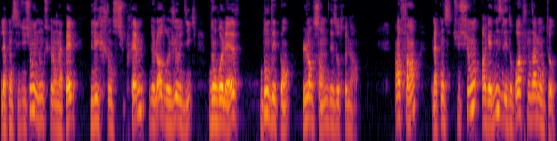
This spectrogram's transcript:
La Constitution est donc ce que l'on appelle l'échelon suprême de l'ordre juridique dont relève dont dépend l'ensemble des autres normes. Enfin, la Constitution organise les droits fondamentaux.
